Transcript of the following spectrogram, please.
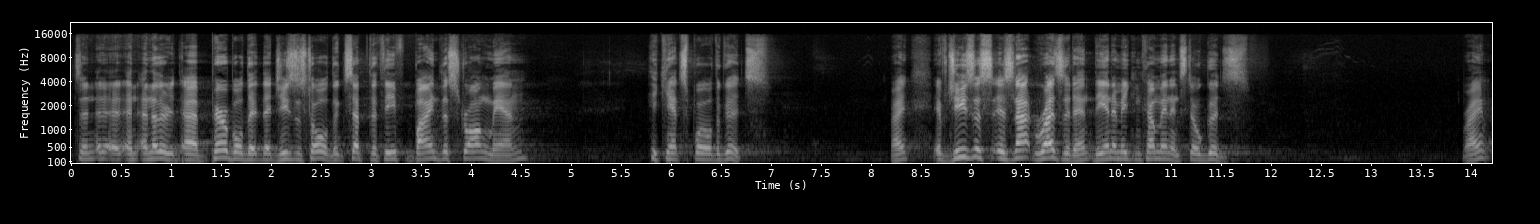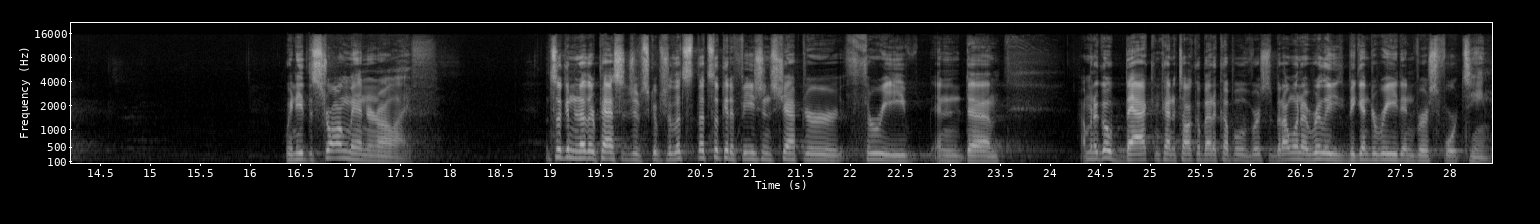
it's an, an, another uh, parable that, that Jesus told except the thief bind the strong man, he can't spoil the goods. Right? If Jesus is not resident, the enemy can come in and steal goods. Right? We need the strong man in our life. Let's look at another passage of Scripture. Let's, let's look at Ephesians chapter 3. And um, I'm going to go back and kind of talk about a couple of verses, but I want to really begin to read in verse 14.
